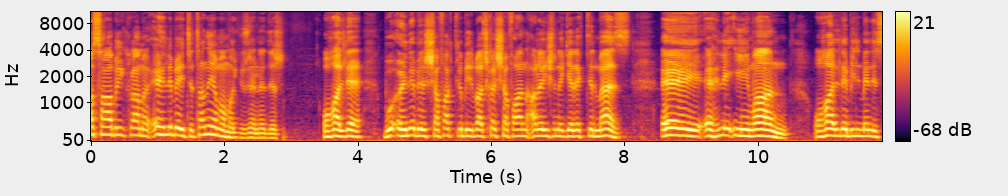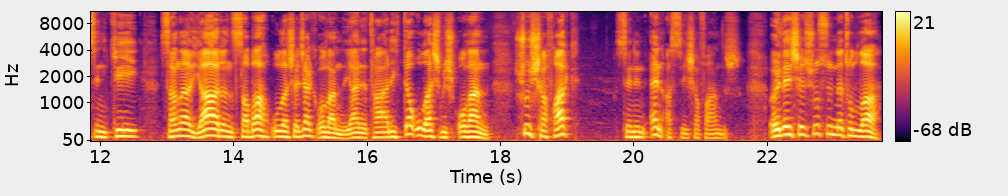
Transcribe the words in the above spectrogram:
ashab-ı ikramı, ehli beyti tanıyamamak üzerinedir. O halde bu öyle bir şafak ki bir başka şafağın arayışını gerektirmez. Ey ehli iman! O halde bilmelisin ki sana yarın sabah ulaşacak olan yani tarihte ulaşmış olan şu şafak senin en asli şafağındır. Öyleyse şu sünnetullah,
